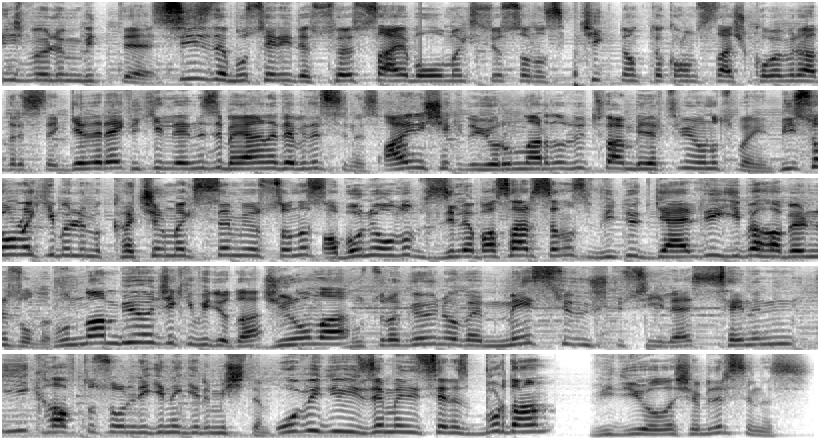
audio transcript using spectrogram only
birinci bölüm bitti. Siz de bu seride söz sahibi olmak istiyorsanız kick.com slash adresine gelerek fikirlerinizi beyan edebilirsiniz. Aynı şekilde yorumlarda lütfen belirtmeyi unutmayın. Bir sonraki bölümü kaçırmak istemiyorsanız abone olup zile basarsanız video geldiği gibi haberiniz olur. Bundan bir önceki videoda Ginola, Butragueño ve Messi üçlüsüyle senenin ilk hafta sonu ligine girmiştim. O videoyu izlemediyseniz buradan videoya ulaşabilirsiniz.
